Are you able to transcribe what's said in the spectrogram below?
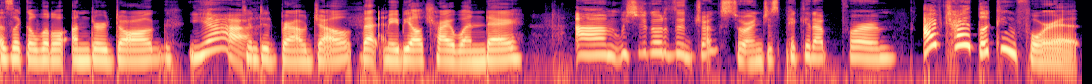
as like a little underdog Yeah. tinted brow gel that maybe I'll try one day. Um, we should go to the drugstore and just pick it up for. I've tried looking for it.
